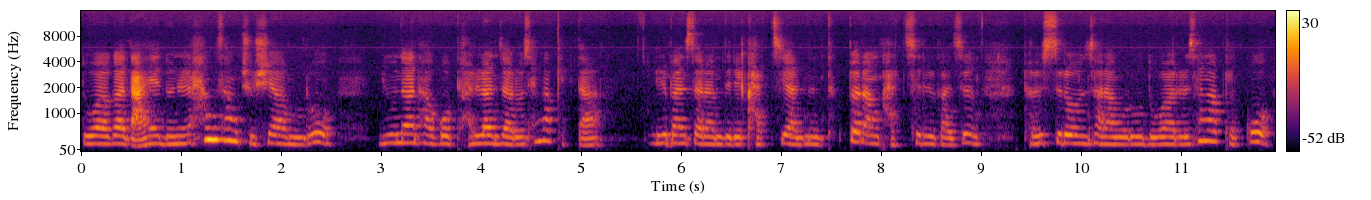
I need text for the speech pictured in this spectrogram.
노아가 나의 눈을 항상 주시함으로 유난하고 별난 자로 생각했다. 일반 사람들이 갖지 않는 특별한 가치를 가진 별스러운 사람으로 노아를 생각했고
